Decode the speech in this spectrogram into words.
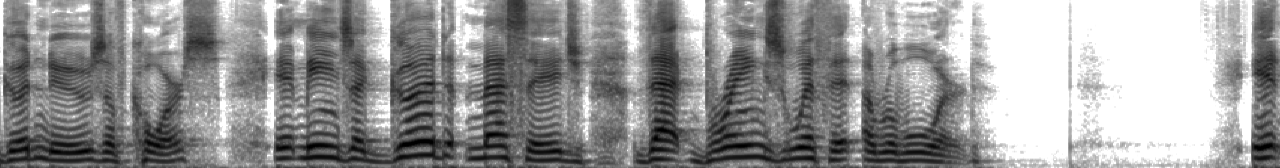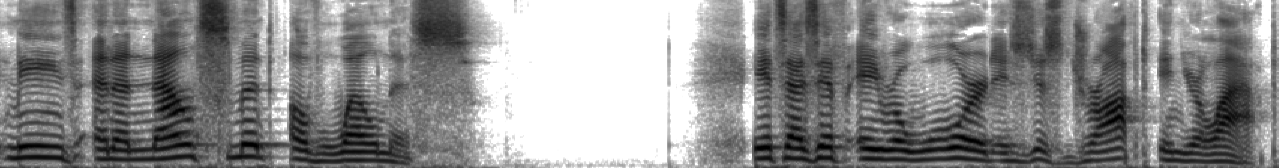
Good news, of course. It means a good message that brings with it a reward. It means an announcement of wellness. It's as if a reward is just dropped in your lap.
